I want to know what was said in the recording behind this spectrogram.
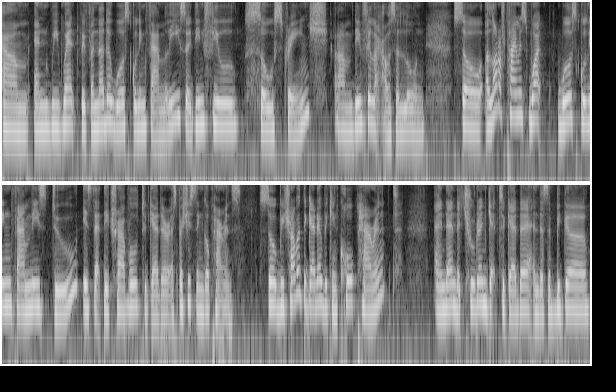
um, and we went with another world schooling family, so it didn't feel so strange. Um, didn't feel like I was alone. So a lot of times, what world schooling families do is that they travel together, especially single parents. So we travel together. We can co-parent, and then the children get together, and there's a bigger.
